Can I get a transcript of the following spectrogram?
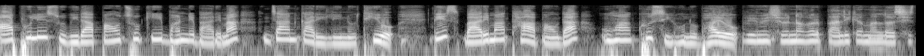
आफूले सुविधा पाउँछु कि भन्ने बारेमा जानकारी लिनु थियो। त्यस बारेमा थाहा पाउँदा उहाँ खुसी हुनुभयो। भीमेश्वर नगरपालिकामा लक्षित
